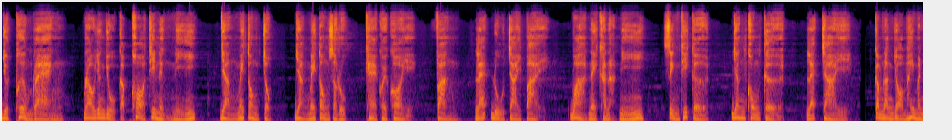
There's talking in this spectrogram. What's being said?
หยุดเพิ่มแรง เรายังอยู่กับข้อที่หนึ่งนี้ ยังไม่ต้องจบ ยังไม่ต้องสรุป แค่ค่อยๆ ฟังและดูใจไป ว่าในขณะนี้ สิ่งที่เกิดยังคงเกิด และใจกำลังยอมให้มัน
